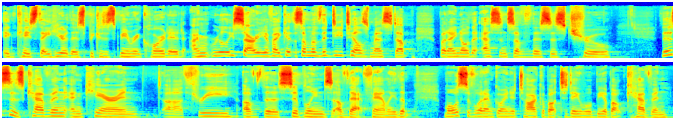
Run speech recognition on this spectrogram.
in case they hear this because it's being recorded, I'm really sorry if I get some of the details messed up, but I know the essence of this is true. This is Kevin and Karen, uh, three of the siblings of that family. The, most of what I'm going to talk about today will be about Kevin.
